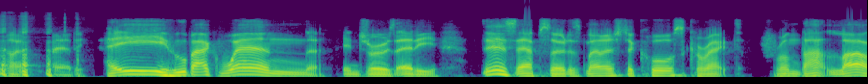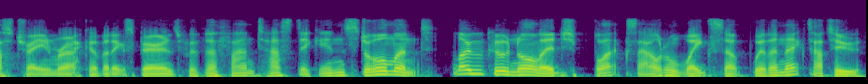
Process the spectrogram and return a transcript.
Hi, Eddie. Hey, who back when? Intros Eddie. This episode has managed to course correct from that last train wreck of an experience with a fantastic installment. Local knowledge blacks out and wakes up with a neck tattoo,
